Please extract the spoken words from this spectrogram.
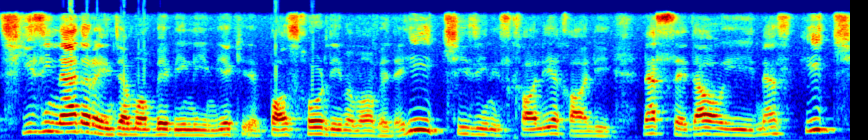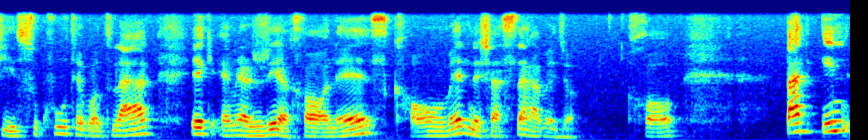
چیزی نداره اینجا ما ببینیم یک بازخوردی به ما بده. هیچ چیزی نیست خالی خالی نه صدایی نه هیچی. سکوت مطلق یک انرژی خالص کامل نشسته همه جا. خب بعد این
